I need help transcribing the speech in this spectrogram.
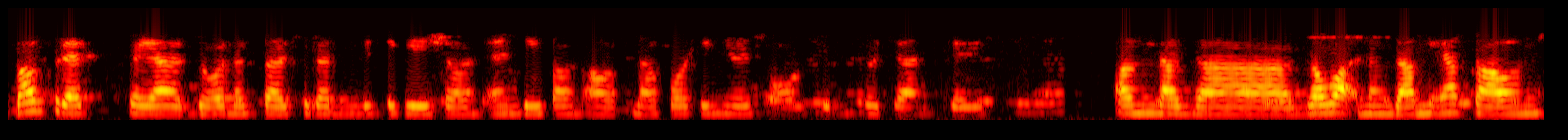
bomb threat, kaya doon nag-start sila ng investigation and they found out na 14 years old yung estudyante ang naggawa ng dummy accounts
